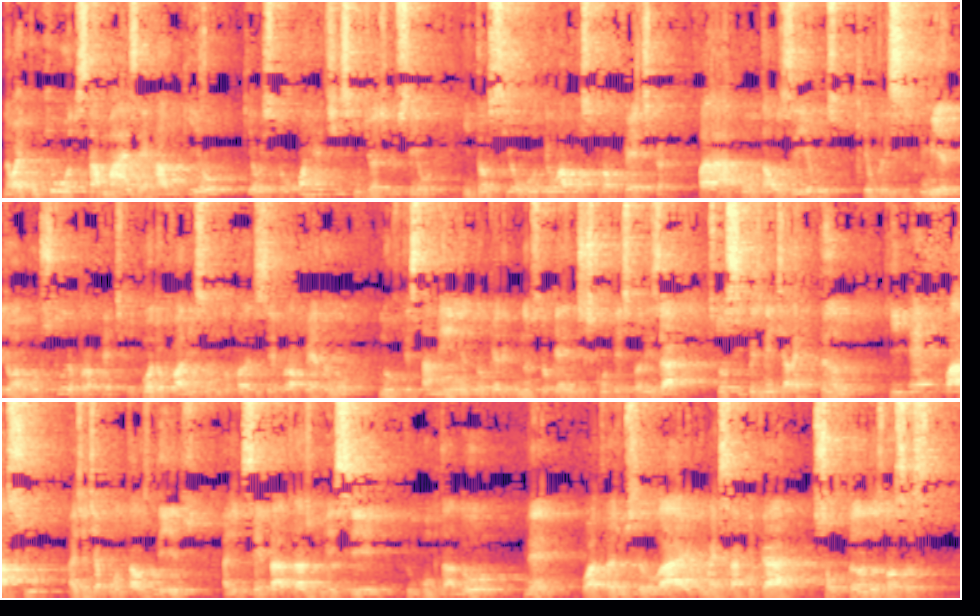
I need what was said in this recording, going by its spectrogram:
Não é porque o outro está mais errado que eu que eu estou corretíssimo diante do Senhor. Então, se eu vou ter uma voz profética para apontar os erros, eu preciso primeiro ter uma postura profética. E quando eu falo isso, eu não estou falando de ser profeta no Novo Testamento, não, quero, não estou querendo descontextualizar. Estou simplesmente alertando que é fácil a gente apontar os dedos, a gente sentar atrás de um PC, de um computador, né? ou atrás do celular e começar a ficar soltando as nossas,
